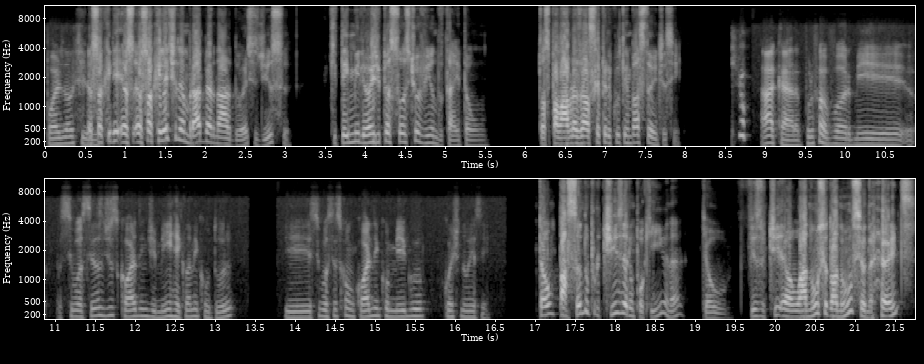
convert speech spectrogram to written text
Pode dar o teaser. Eu só, queria, eu, eu só queria te lembrar, Bernardo, antes disso, que tem milhões de pessoas te ouvindo, tá? Então, tuas palavras elas repercutem bastante, assim. Ah, cara, por favor, me. Se vocês discordem de mim, reclamem com tudo. E se vocês concordem comigo, continuem assim. Então, passando pro teaser um pouquinho, né? Que eu fiz o, te- o anúncio do anúncio, né? Antes.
